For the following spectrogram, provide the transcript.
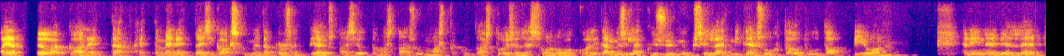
ajatellakaan, että, että menettäisi 20 prosenttia jostain sijoittamastaan summasta, kun taas toiselle se on ok. Eli tämmöisillä kysymyksillä, että miten suhtautuu tappioon ja niin edelleen,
